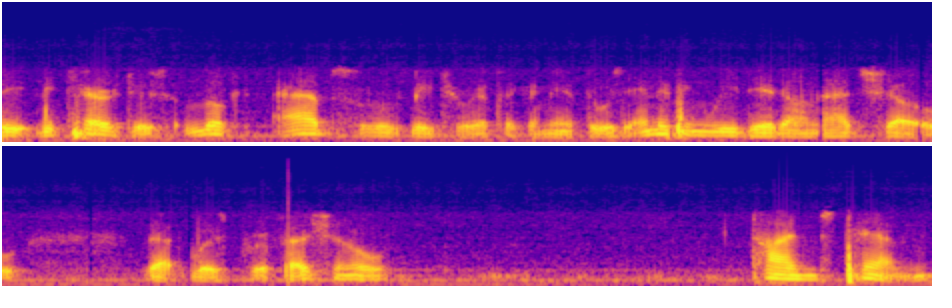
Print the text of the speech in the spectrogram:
The, the characters looked absolutely terrific. I mean, if there was anything we did on that show that was professional times 10,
